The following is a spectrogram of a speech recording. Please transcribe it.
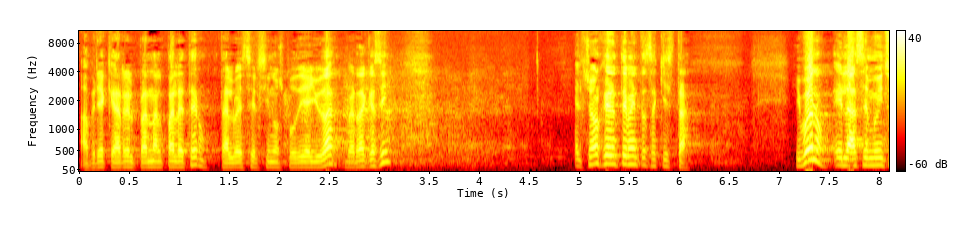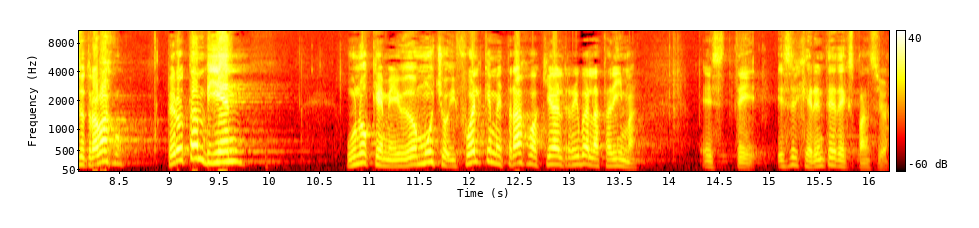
Habría que darle el plan al paletero. Tal vez él sí nos podría ayudar, ¿verdad que sí? El señor gerente ventas aquí está. Y bueno, él hace muy bien su trabajo. Pero también uno que me ayudó mucho y fue el que me trajo aquí arriba de la tarima, este, es el gerente de expansión.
